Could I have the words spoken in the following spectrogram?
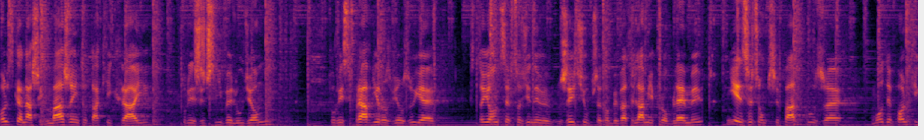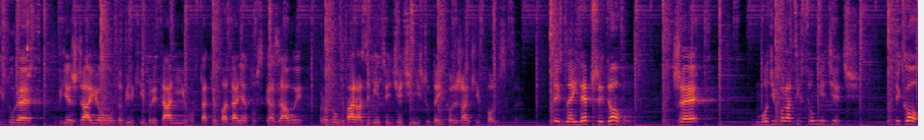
Polska naszych marzeń to taki kraj, który jest życzliwy ludziom, który sprawnie rozwiązuje stojące w codziennym życiu przed obywatelami problemy. Nie jest rzeczą przypadku, że młode Polki, które wyjeżdżają do Wielkiej Brytanii, ostatnio badania to wskazały, rodzą dwa razy więcej dzieci niż tutaj koleżanki w Polsce. To jest najlepszy dowód, że młodzi Polacy chcą mieć dzieci. Tylko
